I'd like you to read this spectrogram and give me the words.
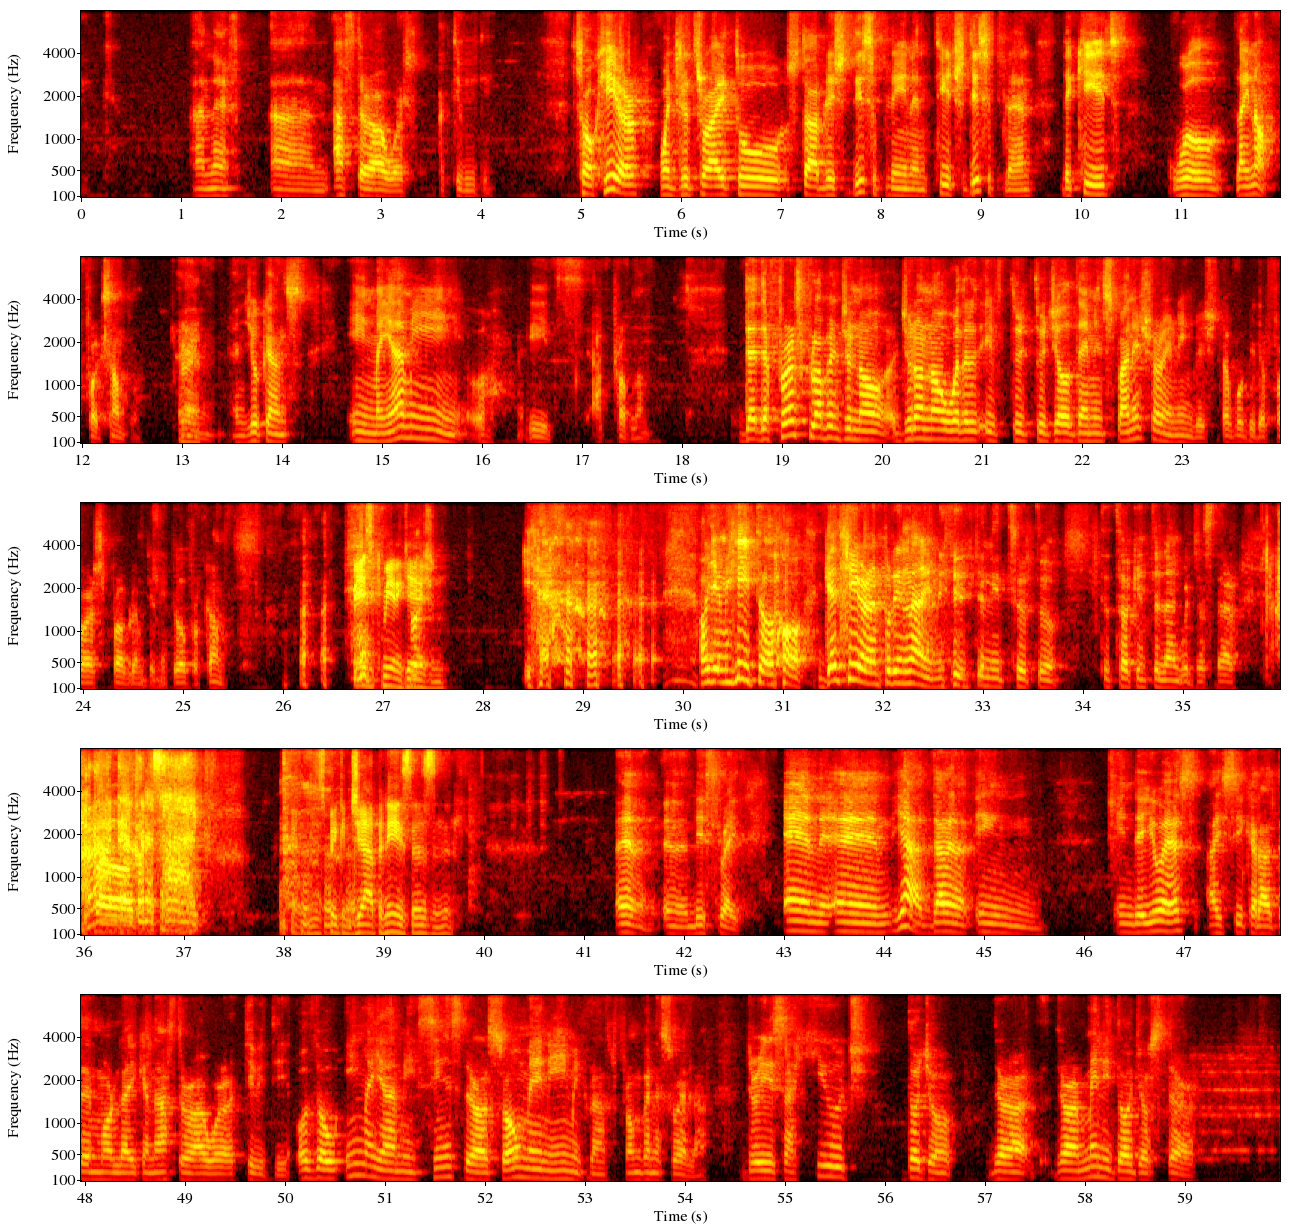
an, F, an after hours activity. So here, when you try to establish discipline and teach discipline, the kids will line up, for example, right. and, and you can. In Miami, oh, it's a problem. The, the first problem you know you don't know whether if to, to yell them in Spanish or in English. That would be the first problem you need to overcome. Basic communication. Yeah. Oye, mijito, get here and put in line. you need to, to, to talk into languages there. Ah, but, You're speaking Japanese, isn't it? And, and this right. And and yeah, that in in the US, I see karate more like an after hour activity. Although in Miami, since there are so many immigrants from Venezuela, there is a huge dojo there are there are many dojos there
